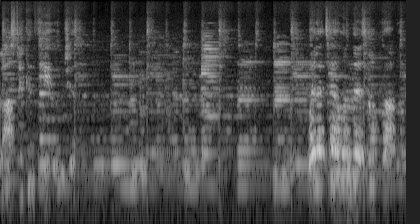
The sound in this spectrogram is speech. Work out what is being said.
Lost in confusion. I tell them there's no problem,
